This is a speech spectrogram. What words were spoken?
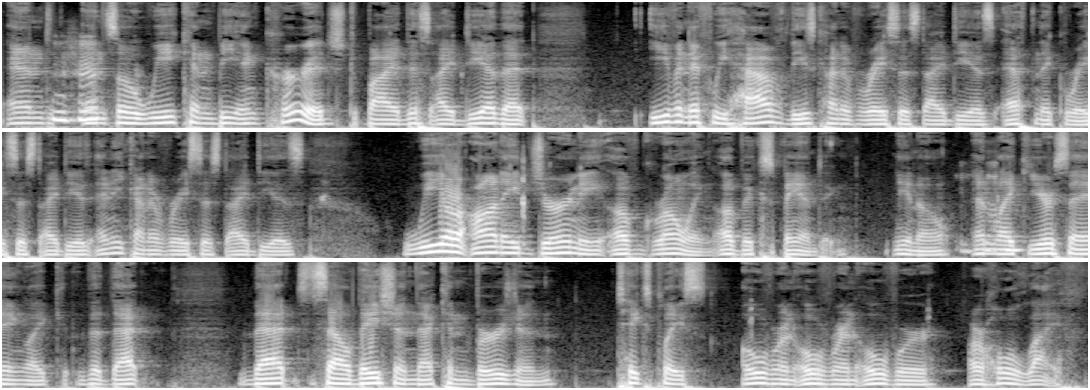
And and so we can be encouraged by this idea that even if we have these kind of racist ideas, ethnic racist ideas, any kind of racist ideas, we are on a journey of growing, of expanding, you know. And mm-hmm. like you're saying like that that that salvation, that conversion takes place over and over and over our whole life.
